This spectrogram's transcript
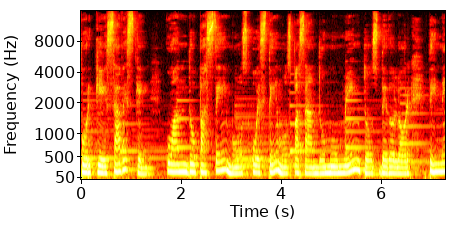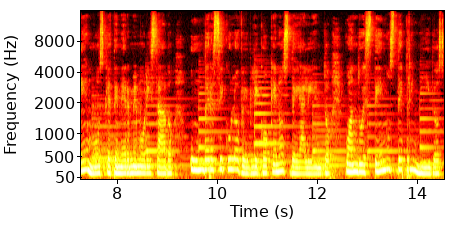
porque sabes que cuando pasemos o estemos pasando momentos de dolor, tenemos que tener memorizado un versículo bíblico que nos dé aliento. Cuando estemos deprimidos,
